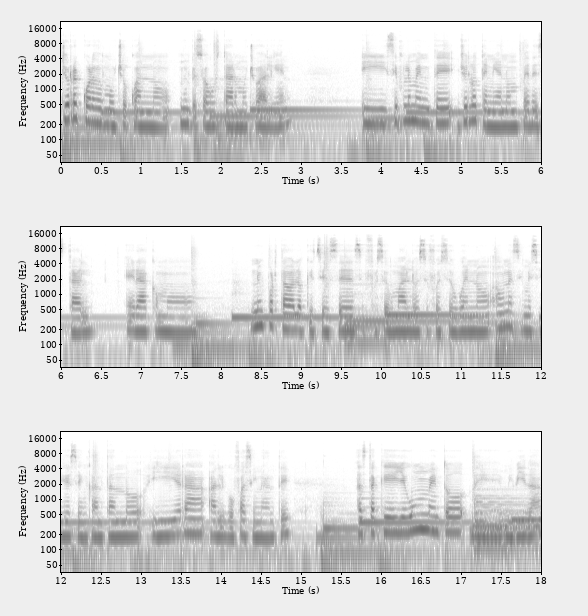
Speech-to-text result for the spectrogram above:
yo recuerdo mucho cuando me empezó a gustar mucho a alguien y simplemente yo lo tenía en un pedestal. Era como, no importaba lo que hiciese, si fuese malo, si fuese bueno, aún así me sigues encantando y era algo fascinante. Hasta que llegó un momento de mi vida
